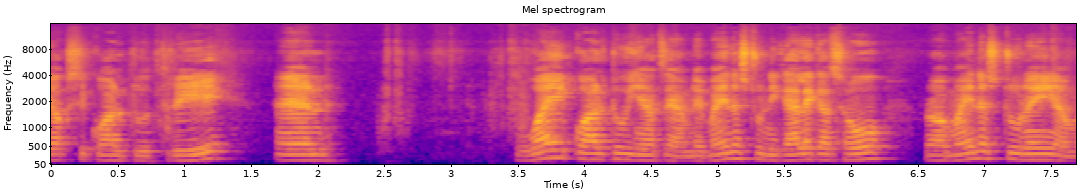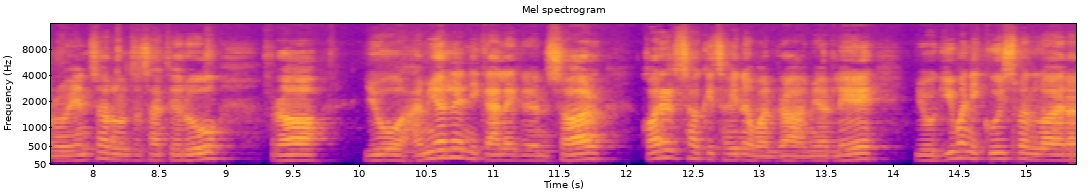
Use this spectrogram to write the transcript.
x equal to three and y equal to यहाँ चाहिँ हामीले माइनस टू निकालेका छौँ र माइनस टू नै हाम्रो एन्सर हुन्छ साथीहरू र यो हामीहरूले निकालेको एन्सर करेक्ट छ कि छैन भनेर हामीहरूले यो गिभन इक्वेसमा लगेर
